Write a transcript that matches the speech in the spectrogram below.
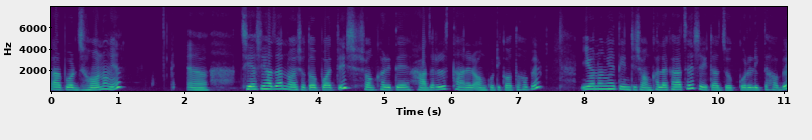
তারপর ঝনঙে ছিয়াশি হাজার নয়শত পঁয়ত্রিশ সংখ্যাটিতে হাজারের স্থানের অঙ্কটি কত হবে? ইয়নঙে তিনটি সংখ্যা লেখা আছে, সেইটা যোগ করে লিখতে হবে।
